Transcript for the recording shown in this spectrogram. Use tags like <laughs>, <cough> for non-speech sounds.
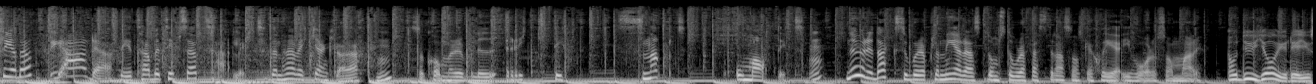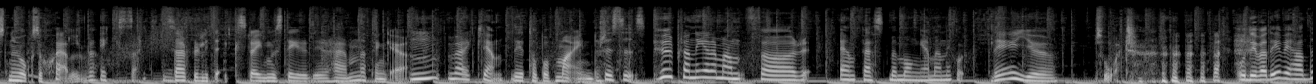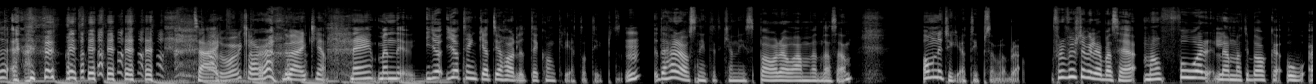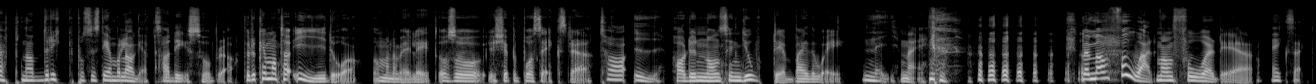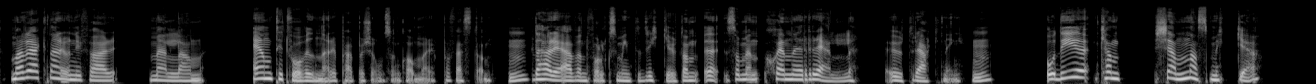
Fredag. Det är det. Det är tabbetipset. Härligt. Den här veckan, Klara, Mm. så kommer det bli riktigt snabbt och matigt. Mm. Nu är det dags att börja planera de stora festerna som ska ske i vår och sommar. Och du gör ju det just nu också själv. Exakt. Därför är det lite extra investerad i det här ämnet, tänker jag. Mm, verkligen. Det är top of mind. Precis. Hur planerar man för en fest med många människor? Det är ju svårt. <laughs> Och det var det vi hade. <laughs> Tack. då var vi klara. <laughs> Verkligen. Nej, men jag, jag tänker att jag har lite konkreta tips. Mm. Det här avsnittet kan ni spara och använda sen. Om ni tycker att tipsen var bra. För det första vill jag bara säga, man får lämna tillbaka oöppnad dryck på Systembolaget. Ja, det är så bra. För då kan man ta i då, om man har möjlighet, och så köper på sig extra. Ta i. Har du någonsin gjort det, by the way? Nej. Nej. Men man får. Man får det. Exakt. Man räknar ungefär mellan en till två viner per person som kommer på festen. Mm. Det här är även folk som inte dricker, utan eh, som en generell uträkning. Mm. Och det kan kännas mycket,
